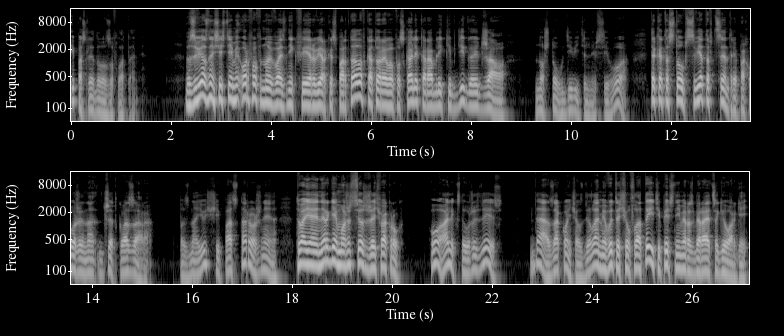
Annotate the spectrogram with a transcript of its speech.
И последовал за флотами. В звездной системе Орфов вновь возник фейерверк из порталов, которые выпускали корабли Кипдига и Джао. Но что удивительнее всего, так это столб света в центре, похожий на джет Квазара. Познающий поосторожнее. Твоя энергия может все сжечь вокруг. «О, Алекс, ты уже здесь?» «Да, закончил с делами, вытащил флоты, и теперь с ними разбирается Георгий».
